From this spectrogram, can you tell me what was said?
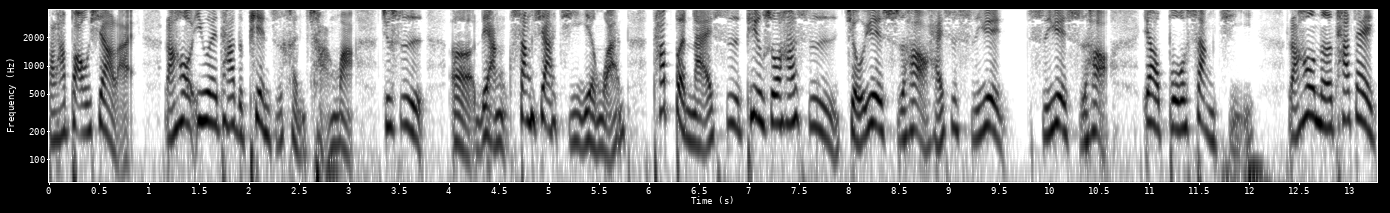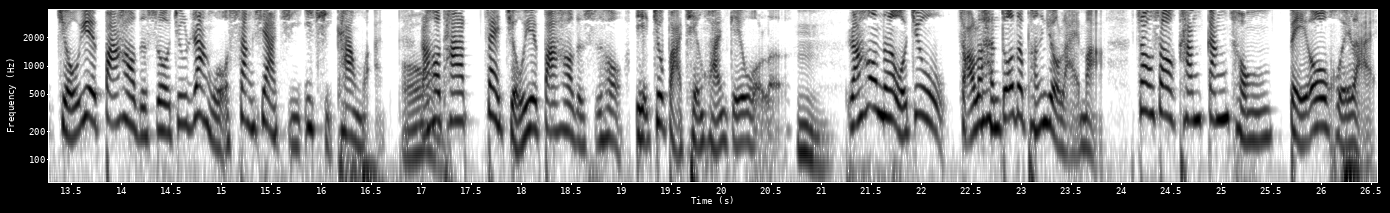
把它包下来。然后因为他的片子很长嘛，就是呃两上下集演完，他本来是譬如说他是九月十号还是十月十月十号要播上集。然后呢，他在九月八号的时候就让我上下集一起看完，哦然后他在九月八号的时候也就把钱还给我了。嗯，然后呢，我就找了很多的朋友来嘛。赵少康刚从北欧回来，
